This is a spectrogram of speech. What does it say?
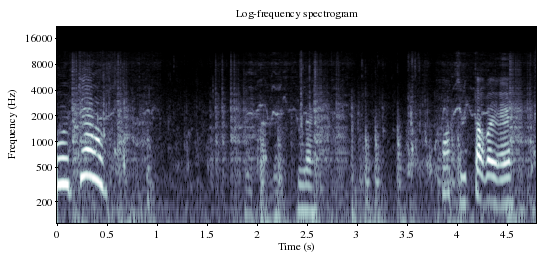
Aduh, bocah. Nah, kok cerita kayak hajar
